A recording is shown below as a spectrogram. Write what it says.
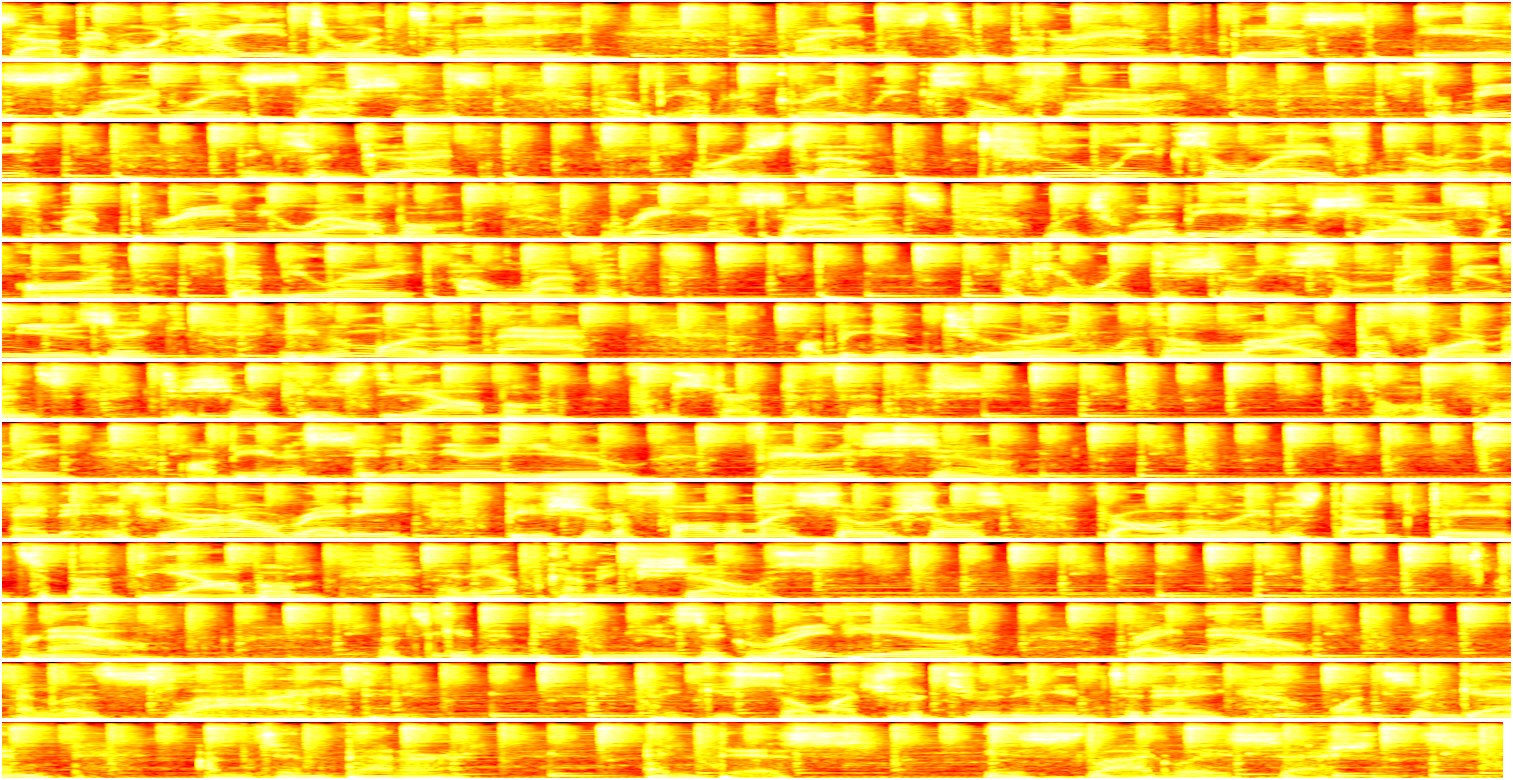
What's up, everyone? How you doing today? My name is Tim Penner, and this is Slideways Sessions. I hope you're having a great week so far. For me, things are good. We're just about two weeks away from the release of my brand new album, Radio Silence, which will be hitting shelves on February 11th. I can't wait to show you some of my new music. Even more than that, I'll begin touring with a live performance to showcase the album from start to finish. So hopefully, I'll be in a city near you very soon. And if you aren't already, be sure to follow my socials for all the latest updates about the album and the upcoming shows. For now, let's get into some music right here, right now, and let's slide. Thank you so much for tuning in today. Once again, I'm Tim Penner, and this is Slideways Sessions.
